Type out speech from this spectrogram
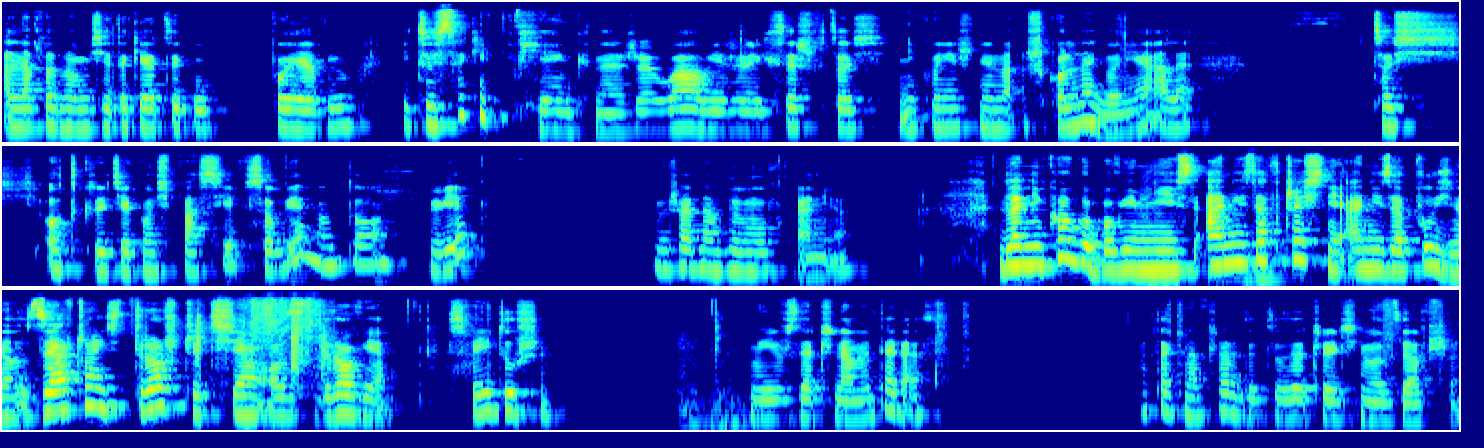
ale na pewno mi się taki artykuł pojawił. I to jest takie piękne, że wow, jeżeli chcesz w coś niekoniecznie na, szkolnego, nie, ale coś odkryć, jakąś pasję w sobie, no to wiek. Żadna wymówka, nie? Dla nikogo bowiem nie jest ani za wcześnie, ani za późno zacząć troszczyć się o zdrowie swej duszy. My już zaczynamy teraz. A tak naprawdę to zaczęliśmy od zawsze,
